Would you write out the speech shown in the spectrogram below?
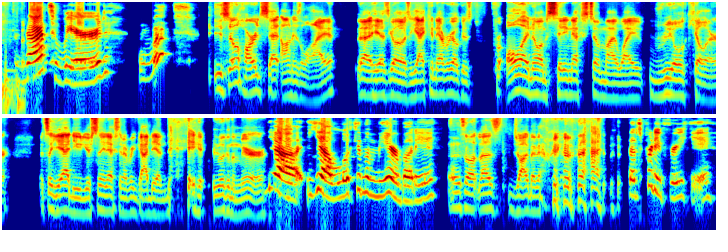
That's weird. What? he's so hard set on his lie that he has to go. Like, yeah, I can never go because for all I know, I'm sitting next to my wife, real killer. It's like, yeah, dude, you're sitting next to him every goddamn day. you look in the mirror. Yeah, yeah, look in the mirror, buddy. That's all. That's jogged my memory of that. That's pretty freaky.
